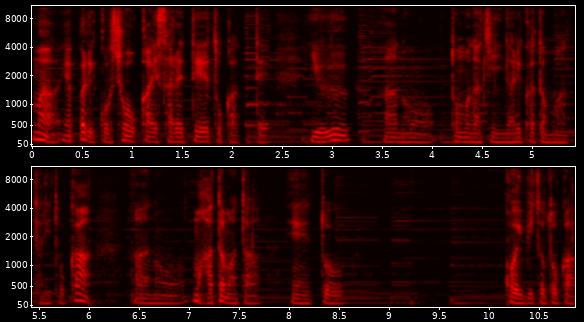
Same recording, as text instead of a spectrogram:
まあ、やっぱりこう紹介されてとかっていうあの友達になり方もあったりとかあの、まあ、はたまた、えーと、恋人とか、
